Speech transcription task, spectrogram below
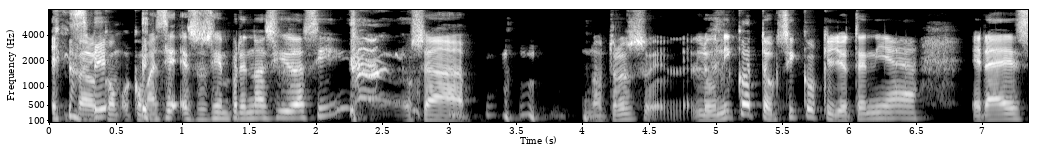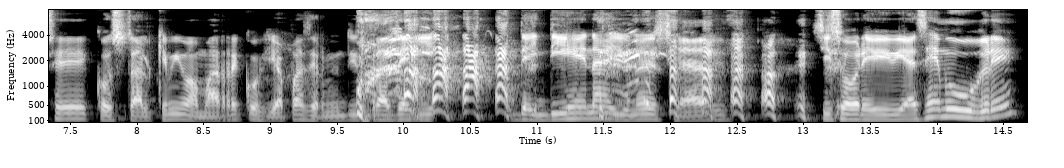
Pero ¿cómo, cómo? ¿Eso siempre no ha sido así? O sea, nosotros, eh, lo único tóxico que yo tenía era ese costal que mi mamá recogía para hacerme un disfraz de, indígena y uno decía, si sobrevivía ese mugre,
